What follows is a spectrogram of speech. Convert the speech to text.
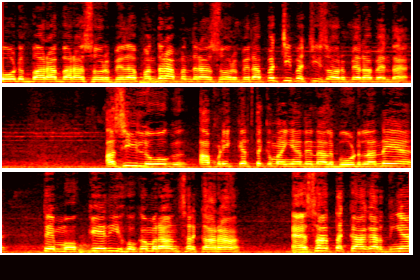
ਬੋਰਡ 12 1200 ਰੁਪਏ ਦਾ 15 1500 ਰੁਪਏ ਦਾ 25 2500 ਰੁਪਏ ਦਾ ਪੈਂਦਾ ਹੈ। ਅਸੀਂ ਲੋਕ ਆਪਣੀ ਕਿਰਤ ਕਮਾਈਆਂ ਦੇ ਨਾਲ ਬੋਰਡ ਲਾਣੇ ਆ ਤੇ ਮੌਕੇ ਦੀ ਹੁਕਮਰਾਨ ਸਰਕਾਰਾਂ ਐਸਾ ਧੱਕਾ ਕਰਦੀਆਂ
